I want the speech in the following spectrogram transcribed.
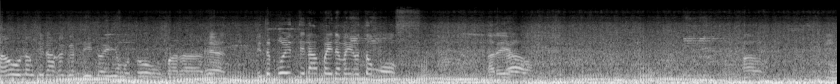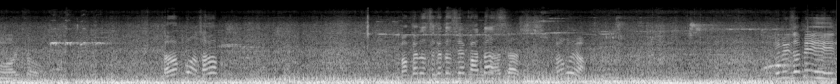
Ang unang kinakagat dito ay yung utong para Ayan. Ito po yung tinapay na may utong oh. Aray Ah. ako. Ah. Oh, ito. Sarap po, sarap. Magkatas-katas siya, katas. Katas. Ano kuya? Ibig sabihin,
